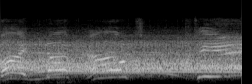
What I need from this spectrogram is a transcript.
by knockout, Diego!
